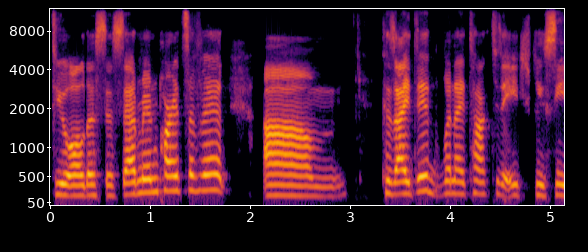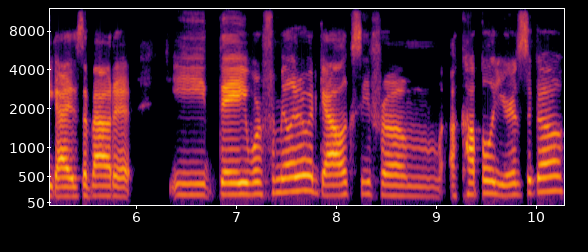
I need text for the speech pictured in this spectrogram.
do all the sysadmin parts of it um because i did when i talked to the hpc guys about it he they were familiar with galaxy from a couple years ago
